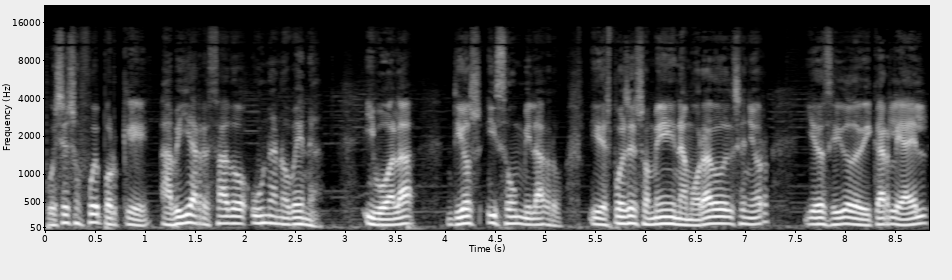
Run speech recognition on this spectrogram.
Pues eso fue porque había rezado una novena. Y voilà, Dios hizo un milagro. Y después de eso me he enamorado del Señor y he decidido dedicarle a Él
